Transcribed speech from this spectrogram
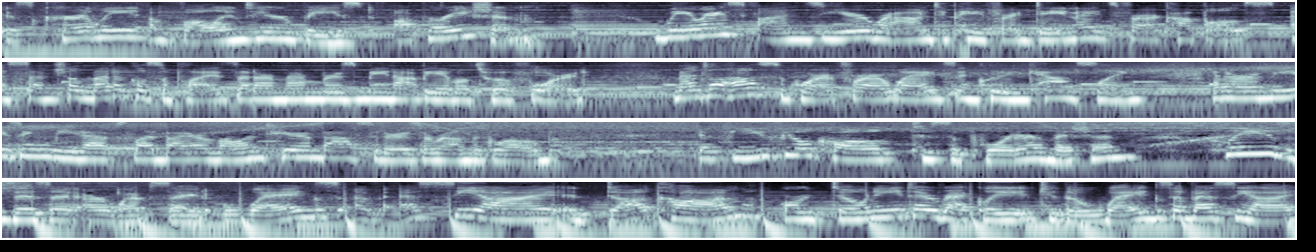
is currently a volunteer based operation. We raise funds year round to pay for date nights for our couples, essential medical supplies that our members may not be able to afford, mental health support for our WAGs, including counseling, and our amazing meetups led by our volunteer ambassadors around the globe. If you feel called to support our mission, please visit our website, wagsofsci.com, or donate directly to the Wags of SCI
